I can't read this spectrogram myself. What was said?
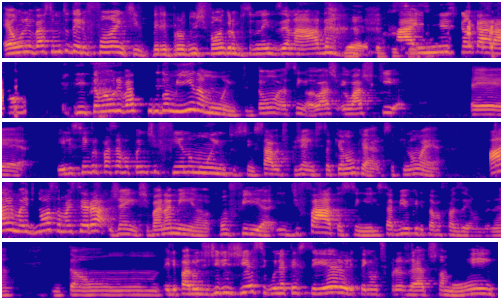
é um universo muito dele. Funk, ele produz funk, não preciso nem dizer nada. É, Aí, escancarado. Então, é um universo que ele domina muito. Então, assim, eu acho, eu acho que é, ele sempre passava o pente fino muito, assim, sabe? Tipo, gente, isso aqui eu não quero, isso aqui não é. Ai, mas nossa, mas será? Gente, vai na minha, confia. E de fato, assim, ele sabia o que ele estava fazendo, né? Então, ele parou de dirigir a segunda e a terceira, ele tem outros projetos também.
